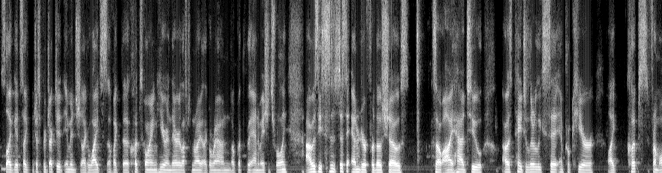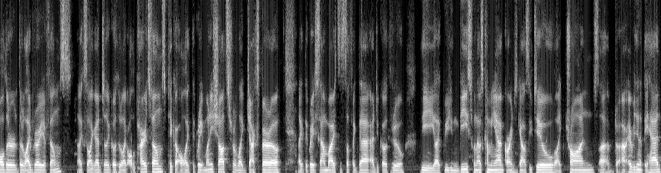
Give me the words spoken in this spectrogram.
So like it's like just projected image, like lights of like the clips going here and there, left and right, like around, like with the animations rolling. I was the assistant editor for those shows, so I had to, I was paid to literally sit and procure like clips from all their their library of films. Like so, I got to like, go through like all the Pirates films, pick out all like the great money shots for like Jack Sparrow, like the great sound bites and stuff like that. I had to go through the like Beauty and the Beast when that was coming out, Guardians of Galaxy Two, like Tron, uh, everything that they had,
